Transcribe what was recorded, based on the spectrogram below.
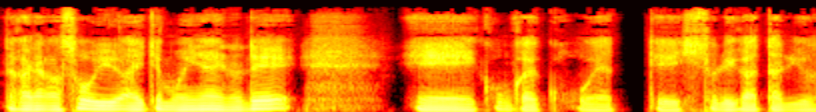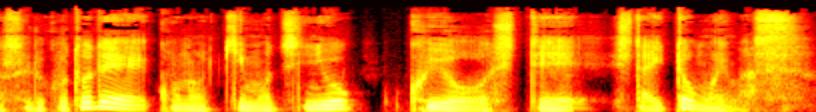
なかなかそういう相手もいないので、えー、今回こうやって一人語りをすることで、この気持ちを供養してしたいと思います。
